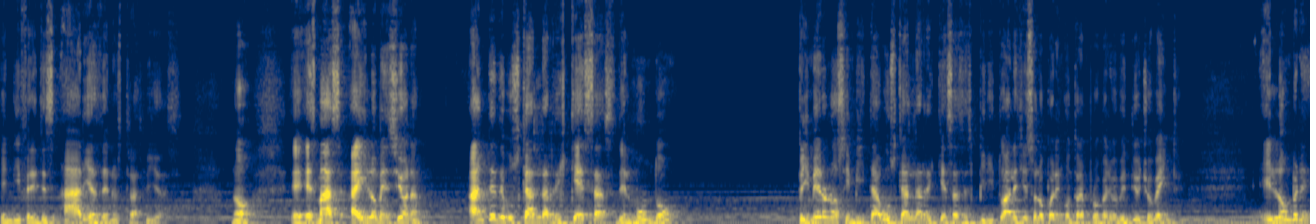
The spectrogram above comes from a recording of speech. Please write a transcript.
en diferentes áreas de nuestras vidas, ¿no? Eh, es más, ahí lo mencionan, antes de buscar las riquezas del mundo, primero nos invita a buscar las riquezas espirituales y eso lo pueden encontrar en Proverbios 28-20. El hombre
